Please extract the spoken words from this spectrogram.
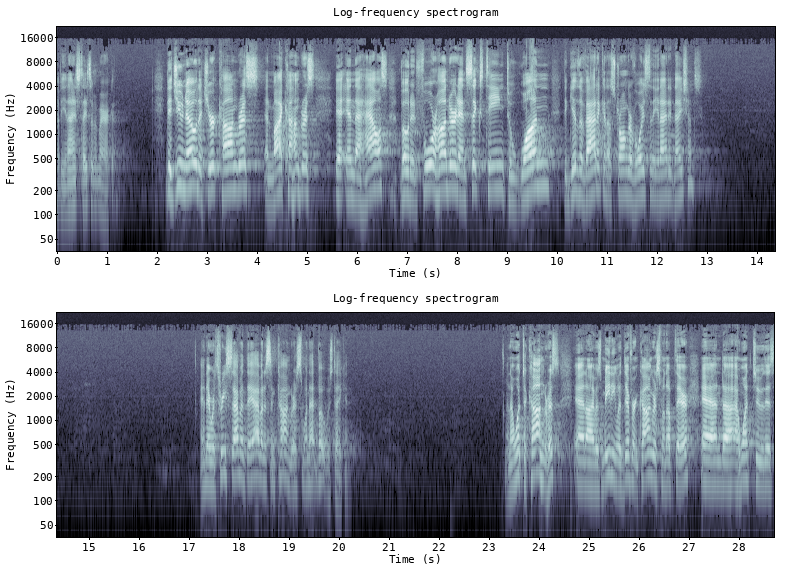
of the United States of America. Did you know that your Congress and my Congress in the House voted 416 to 1 to give the Vatican a stronger voice in the United Nations? And there were three Seventh day Adventists in Congress when that vote was taken. And I went to Congress and I was meeting with different congressmen up there. And uh, I went to this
